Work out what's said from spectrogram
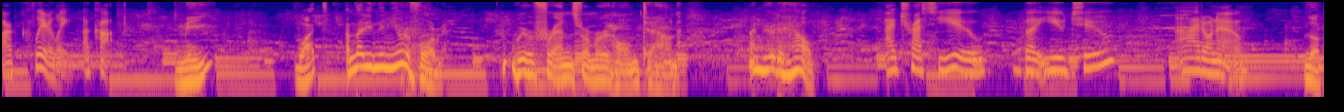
are clearly a cop. Me? What? I'm not even in uniform. We're friends from her hometown. I'm here to help. I trust you, but you too? I don't know. Look,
